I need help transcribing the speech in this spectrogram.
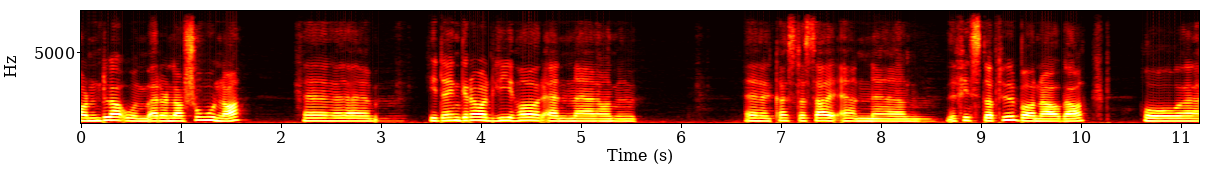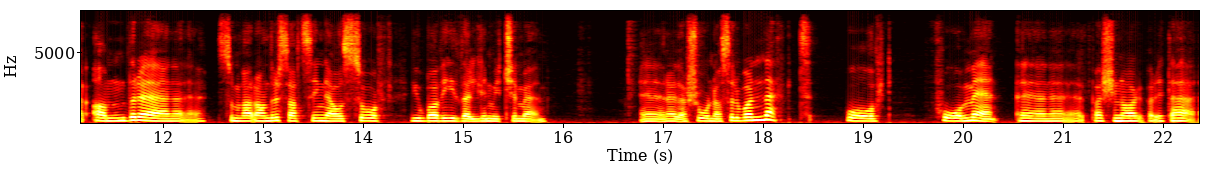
handler om relasjoner. I den grad vi har en Hva skal jeg si en Det finnes naturbarnehager og andre som har andre satsinger, og så jobber vi veldig mye med relasjoner. Så det var lett å få med eh, personale på dette her.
